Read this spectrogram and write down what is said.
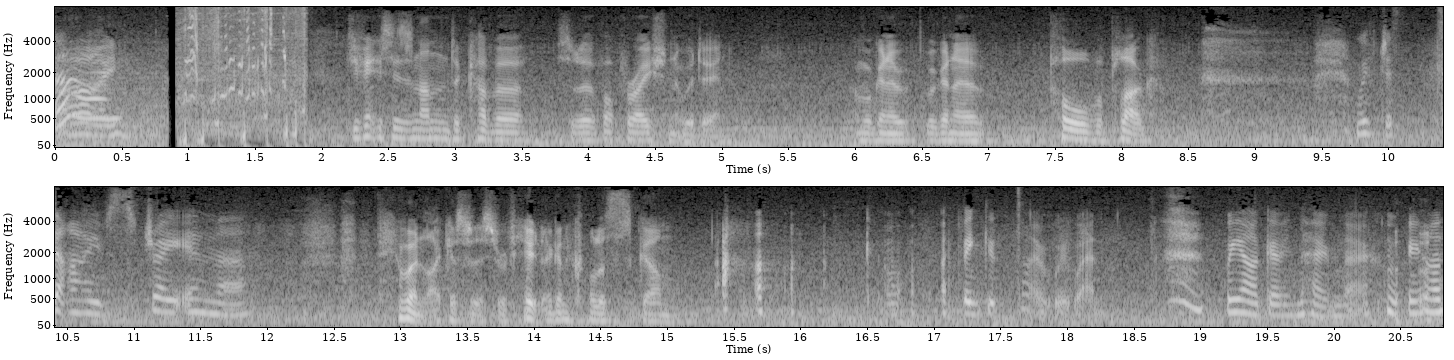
Bye. Do you think this is an undercover sort of operation that we're doing? And we're gonna we're gonna pull the plug. We've just dived straight in there. They won't like us for this review. They're gonna call us scum. I think it's time we went. We are going home now. We are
